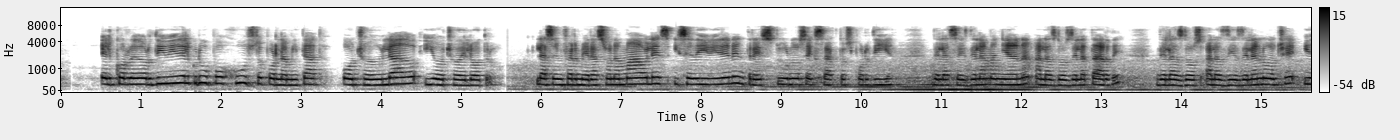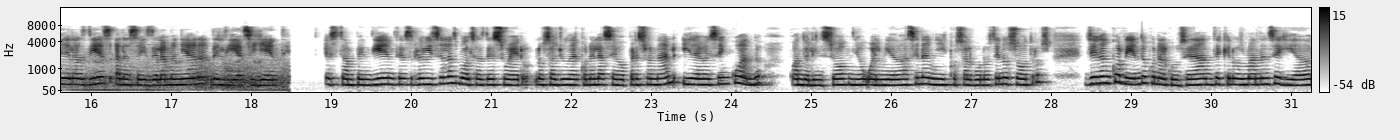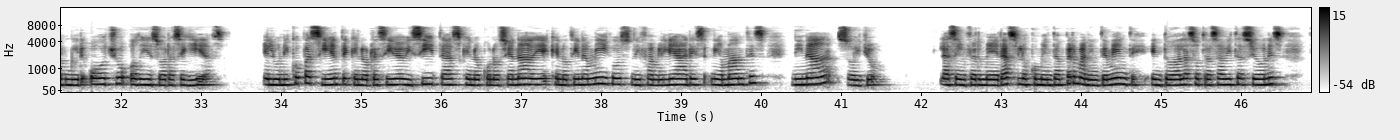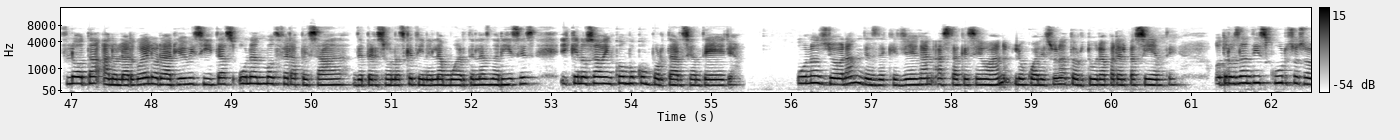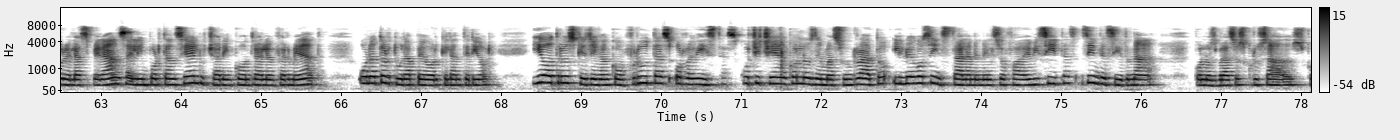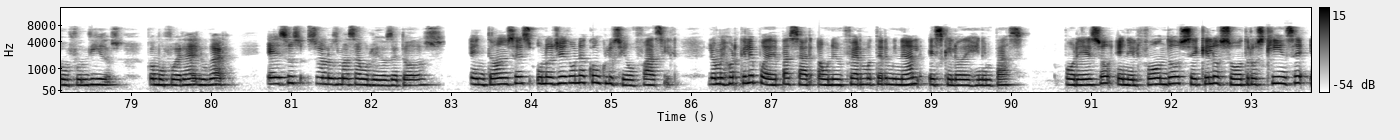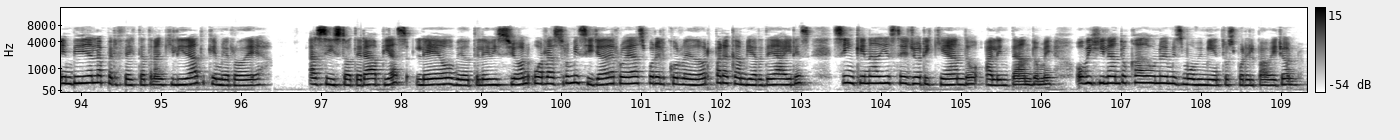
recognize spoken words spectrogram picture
El corredor divide el grupo justo por la mitad, ocho de un lado y ocho del otro. Las enfermeras son amables y se dividen en tres turnos exactos por día, de las seis de la mañana a las dos de la tarde, de las dos a las diez de la noche y de las diez a las seis de la mañana del día siguiente. Están pendientes, revisan las bolsas de suero, nos ayudan con el aseo personal y de vez en cuando, cuando el insomnio o el miedo hacen añicos a algunos de nosotros, llegan corriendo con algún sedante que nos manda enseguida a dormir ocho o diez horas seguidas. El único paciente que no recibe visitas, que no conoce a nadie, que no tiene amigos, ni familiares, ni amantes, ni nada, soy yo. Las enfermeras lo comentan permanentemente. En todas las otras habitaciones flota a lo largo del horario de visitas una atmósfera pesada de personas que tienen la muerte en las narices y que no saben cómo comportarse ante ella. Unos lloran desde que llegan hasta que se van, lo cual es una tortura para el paciente. Otros dan discursos sobre la esperanza y la importancia de luchar en contra de la enfermedad, una tortura peor que la anterior y otros que llegan con frutas o revistas, cuchichean con los demás un rato y luego se instalan en el sofá de visitas sin decir nada, con los brazos cruzados, confundidos, como fuera de lugar. Esos son los más aburridos de todos. Entonces uno llega a una conclusión fácil. Lo mejor que le puede pasar a un enfermo terminal es que lo dejen en paz. Por eso, en el fondo, sé que los otros quince envidian la perfecta tranquilidad que me rodea. Asisto a terapias, leo, veo televisión o arrastro mi silla de ruedas por el corredor para cambiar de aires sin que nadie esté lloriqueando, alentándome o vigilando cada uno de mis movimientos por el pabellón.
